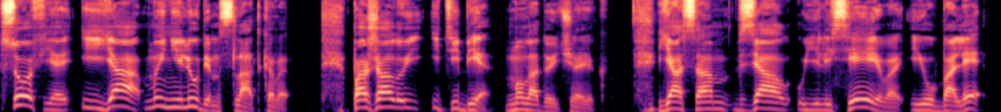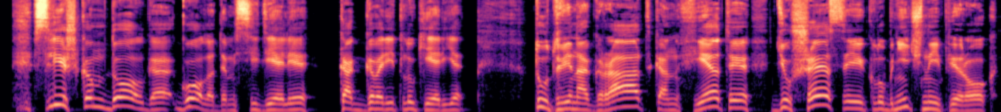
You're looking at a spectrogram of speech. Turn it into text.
Софья и я, мы не любим сладкого. Пожалуй, и тебе, молодой человек. Я сам взял у Елисеева и у Бале. Слишком долго голодом сидели, как говорит Лукерья. Тут виноград, конфеты, дюшесы и клубничный пирог.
